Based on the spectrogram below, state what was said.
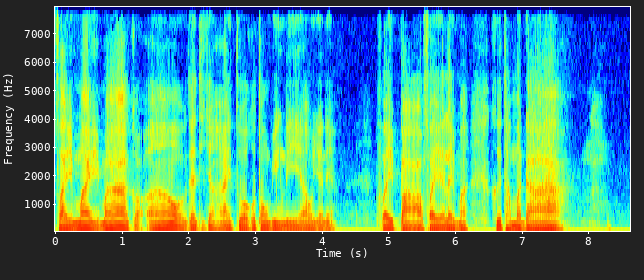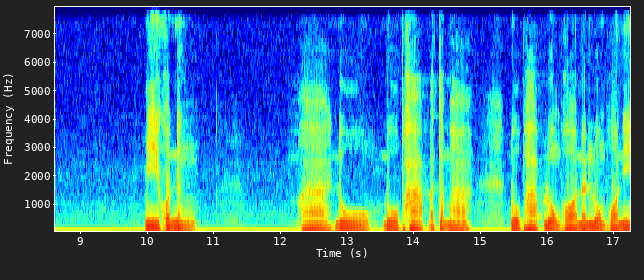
ไฟไหม้มาก็อ้าวแทนที่จะหายตัวก็ต้องวิ่งหนีเอาอย่างเนี้ยไฟป่าไฟอะไรมา คือธรรมดา มีคนหนึ่ง มาดูดูภาพอาตมา ดูภาพหลวงพ่อนั่นหลวงพ่อนี้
